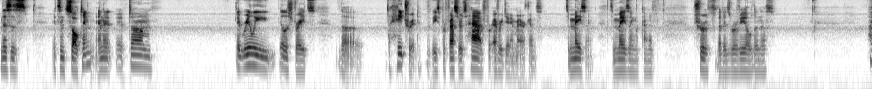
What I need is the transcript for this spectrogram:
This is it's insulting and it it um it really illustrates the the hatred that these professors have for everyday Americans. It's amazing. It's amazing the kind of truth that is revealed in this.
